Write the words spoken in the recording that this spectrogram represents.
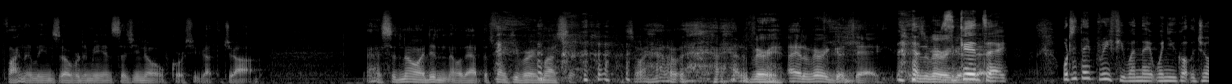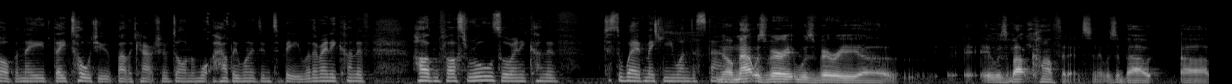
finally leans over to me and says, You know, of course, you got the job. And I said, No, I didn't know that, but thank you very much. so I had, a, I, had a very, I had a very good day. It was a very good, good, day. day. What did they brief you when, they, when you got the job and they, they told you about the character of Don and what, how they wanted him to be? Were there any kind of hard and fast rules or any kind of just a way of making you understand? No, Matt was very, was very uh, it was about confidence and it was about uh,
